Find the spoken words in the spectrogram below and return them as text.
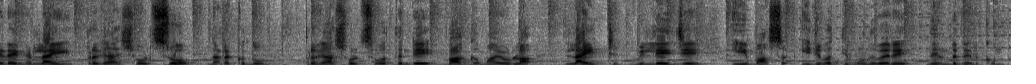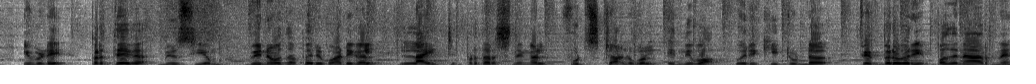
ഇടങ്ങളിലായി പ്രകാശോത്സവം നടക്കുന്നു. പ്രകാശോത്സവത്തിന്റെ ഭാഗമായുള്ള ലൈറ്റ് വില്ലേജ് ഈ മാസം ഇരുപത്തിമൂന്ന് വരെ നീണ്ടു നിൽക്കും. ഇവിടെ പ്രത്യേക മ്യൂസിയം വിനോദ പരിപാടികൾ ലൈറ്റ് പ്രദർശനങ്ങൾ ഫുഡ് സ്റ്റാളുകൾ എന്നിവ ഒരുക്കിയിട്ടുണ്ട്. ഫെബ്രുവരി പതിനാറിന്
